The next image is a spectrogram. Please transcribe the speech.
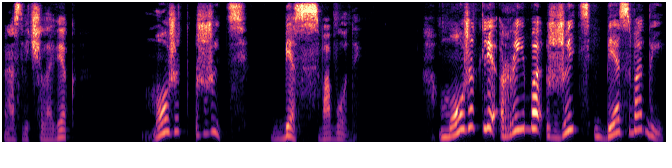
Разве человек может жить без свободы? Может ли рыба жить без воды?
